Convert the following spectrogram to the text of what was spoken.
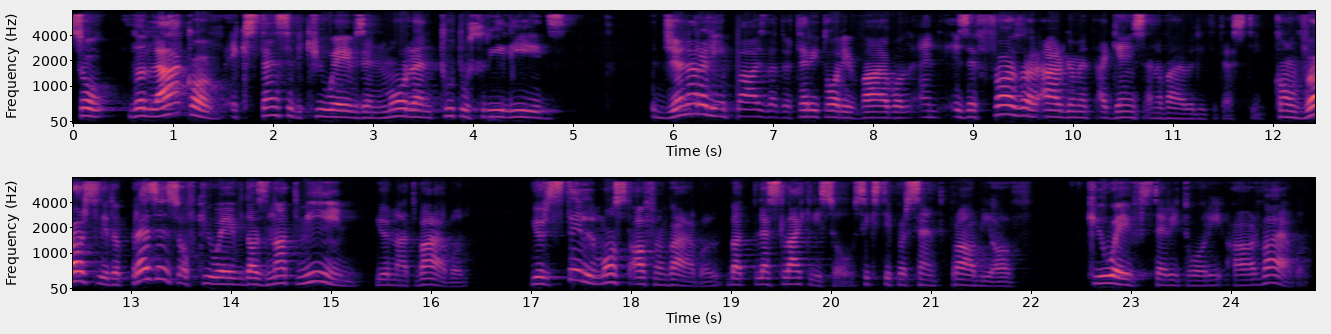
So the lack of extensive Q waves and more than two to three leads generally implies that the territory is viable and is a further argument against an viability testing. Conversely, the presence of Q wave does not mean you're not viable. You're still most often viable, but less likely so, 60% probably of Q waves territory are viable.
